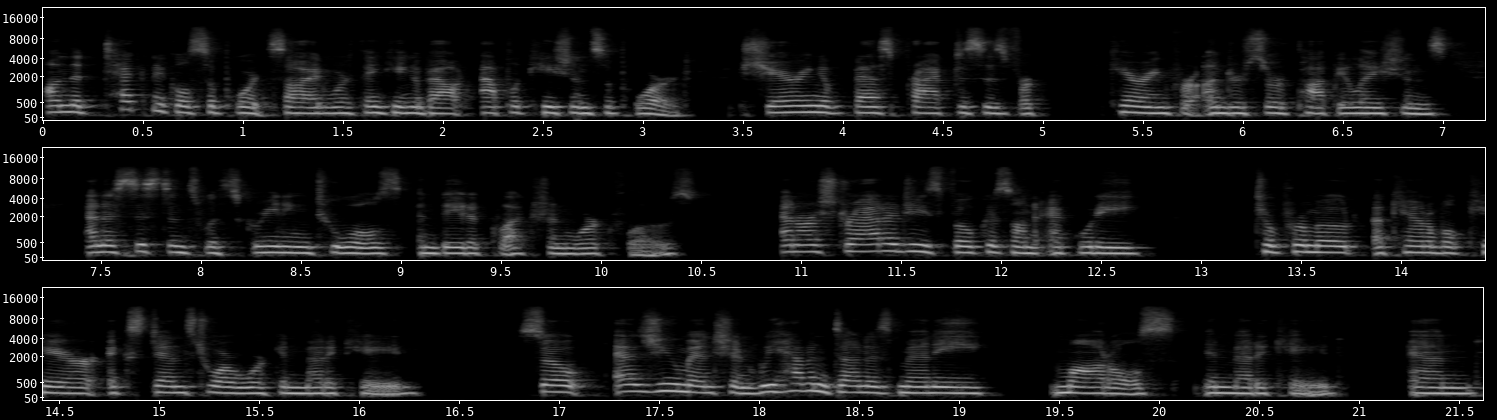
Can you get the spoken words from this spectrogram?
On the technical support side, we're thinking about application support, sharing of best practices for caring for underserved populations, and assistance with screening tools and data collection workflows. And our strategies focus on equity to promote accountable care extends to our work in Medicaid. So, as you mentioned, we haven't done as many models in Medicaid. And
